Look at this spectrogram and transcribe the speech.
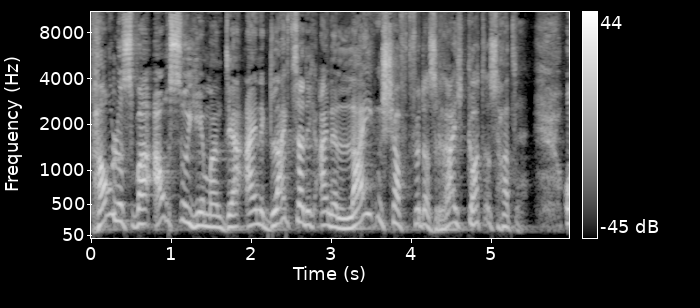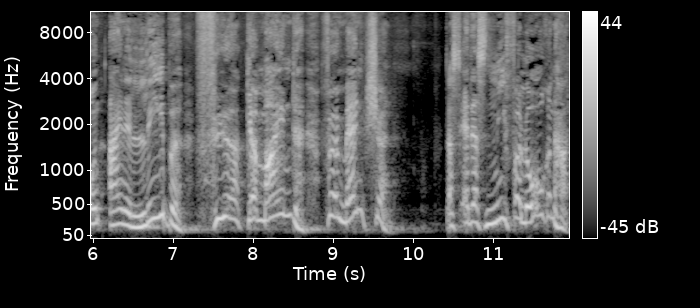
Paulus war auch so jemand, der eine gleichzeitig eine Leidenschaft für das Reich Gottes hatte und eine Liebe für Gemeinde, für Menschen dass er das nie verloren hat.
